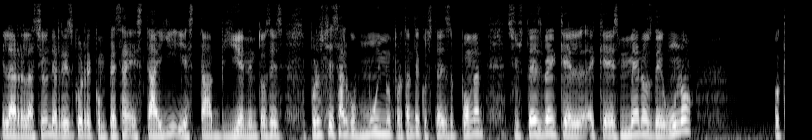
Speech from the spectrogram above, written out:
la relación de riesgo recompensa está ahí y está bien entonces por eso es algo muy muy importante que ustedes se pongan si ustedes ven que, que es menos de uno ¿ok?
